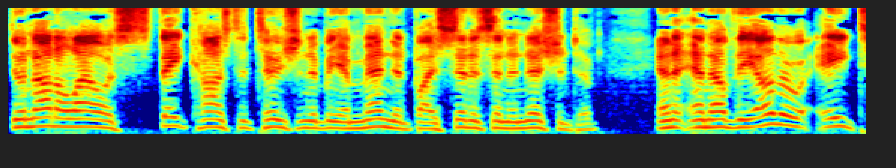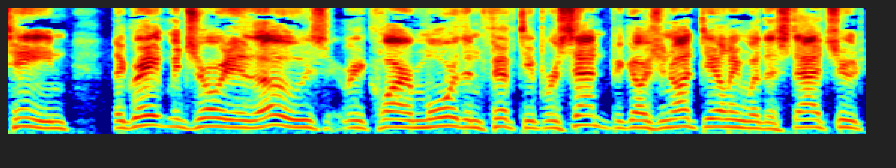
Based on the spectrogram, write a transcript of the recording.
do not allow a state constitution to be amended by citizen initiative. And, and of the other 18, the great majority of those require more than 50% because you're not dealing with a statute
